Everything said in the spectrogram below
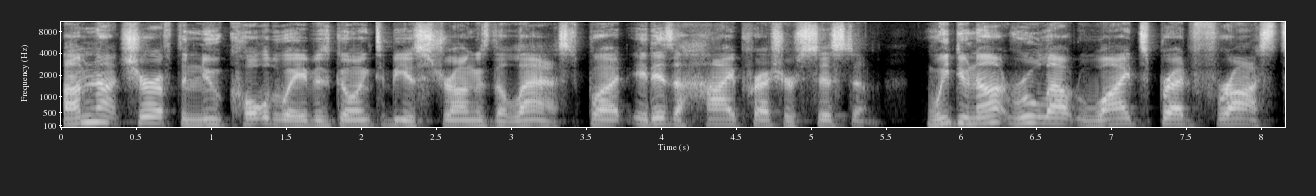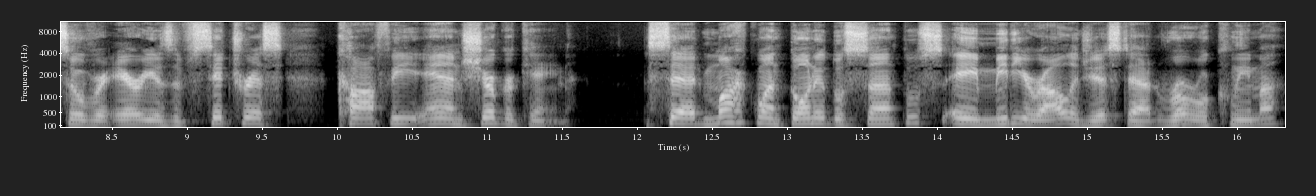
I'm not sure if the new cold wave is going to be as strong as the last, but it is a high pressure system. We do not rule out widespread frosts over areas of citrus, coffee, and sugarcane, said Marco Antonio dos Santos, a meteorologist at Rural Clima.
